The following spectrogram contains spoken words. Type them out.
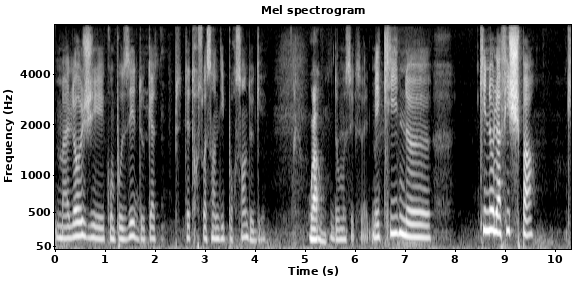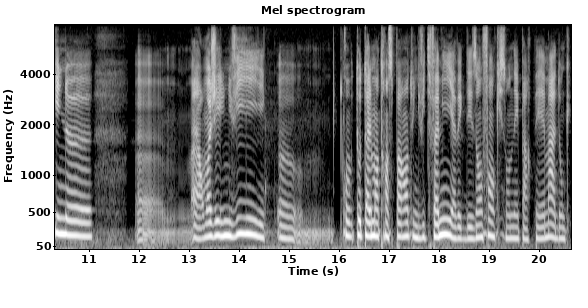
ma loge est composée de peut-être 70% de gays. Waouh d'homosexuels, mais qui ne, qui ne l'affichent pas, qui ne... euh, alors moi j'ai une vie euh, totalement transparente, une vie de famille avec des enfants qui sont nés par PMA, donc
